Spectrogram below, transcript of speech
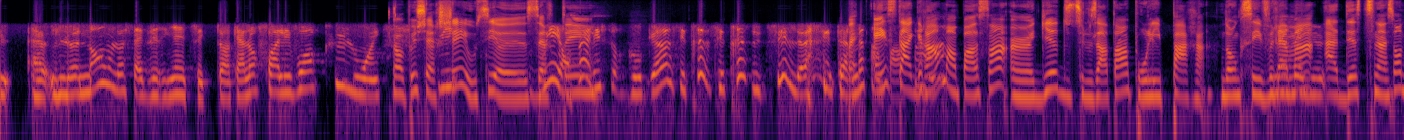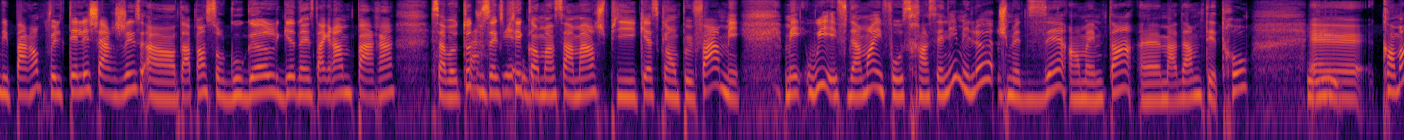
euh, le nom, là, ça dit rien TikTok. Alors, il faut aller voir plus loin. On peut chercher aussi euh, certains. Oui, on peut aller sur Google. C'est très, c'est très utile, Internet. Ben, Instagram, en passant, un guide d'utilisateur pour les parents. Donc, c'est vraiment à destination des parents. Vous pouvez le télécharger en tapant sur Google, guide Instagram parents. Ça va tout vous expliquer comment ça marche puis qu'est-ce qu'on peut faire. Mais, mais oui, évidemment, il faut se renseigner. Mais là, je me disais en même temps, euh, Madame Tétro, comment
